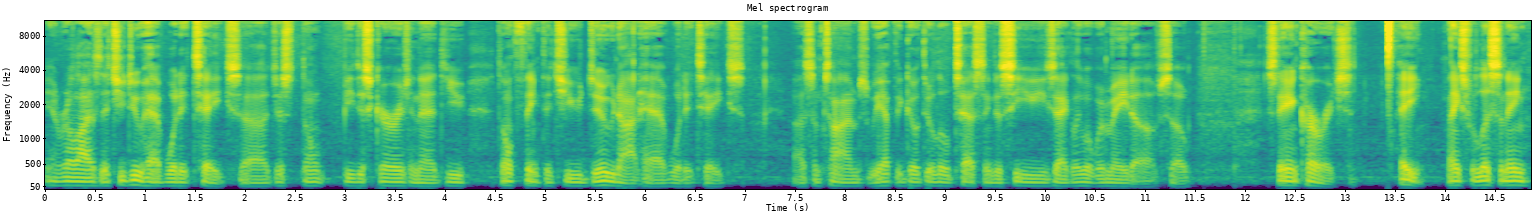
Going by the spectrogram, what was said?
and realize that you do have what it takes. Uh, just don't be discouraged and that you don't think that you do not have what it takes. Uh, sometimes we have to go through a little testing to see exactly what we're made of. So stay encouraged. Hey, thanks for listening.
